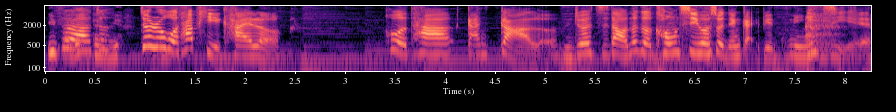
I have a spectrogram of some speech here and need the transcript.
对啊，就就如果他撇开了。或者他尴尬了，你就会知道那个空气会瞬间改变凝结。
